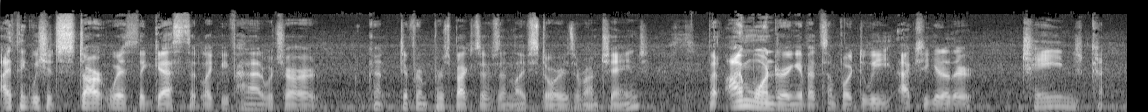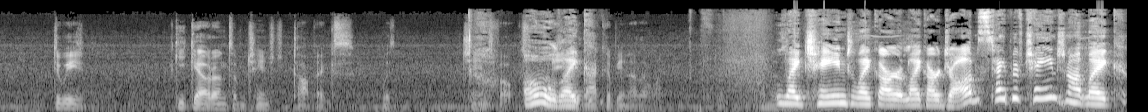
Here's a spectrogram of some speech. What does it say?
I think we should start with the guests that like we've had which are kind of different perspectives and life stories around change. But I'm wondering if at some point do we actually get other change do we geek out on some change topics with change folks? Oh, like that could be another one like change like our like our jobs type of change not like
